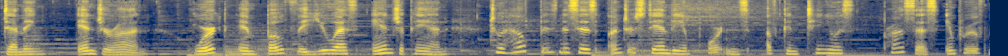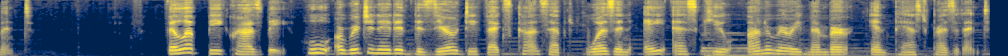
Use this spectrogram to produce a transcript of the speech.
Deming and Juran worked in both the U.S. and Japan to help businesses understand the importance of continuous process improvement. Philip B. Crosby, who originated the zero defects concept, was an ASQ honorary member and past president.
